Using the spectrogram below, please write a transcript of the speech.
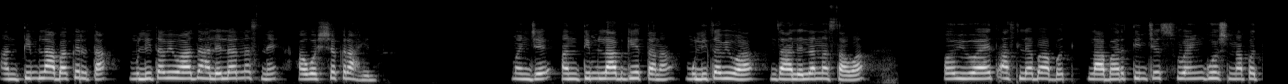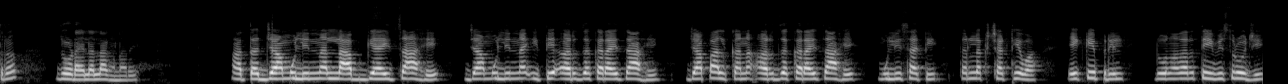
अंतिम लाभाकरिता मुलीचा विवाह झालेला नसणे आवश्यक राहील. म्हणजे अंतिम लाभ घेताना मुलीचा विवाह झालेला नसावा. अविवाहित असल्याबाबत लाभार्थींचे स्वयं घोषणापत्र जोडायला लागणार आहे. आता ज्या मुलींना लाभ घ्यायचा आहे ज्या मुलींना इथे अर्ज करायचा आहे ज्या पालकांना अर्ज करायचा आहे मुलीसाठी तर लक्षात ठेवा एक एप्रिल दोन हजार तेवीस रोजी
